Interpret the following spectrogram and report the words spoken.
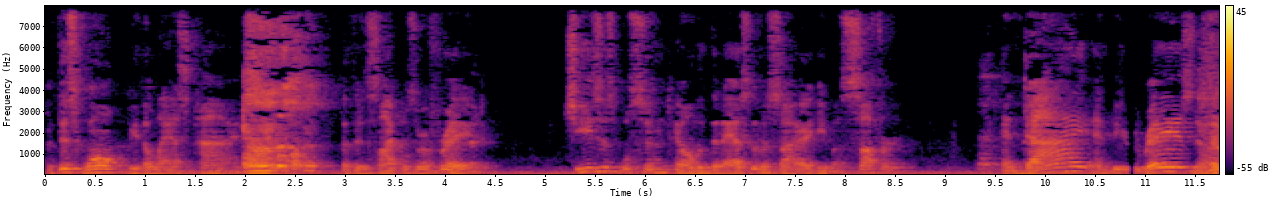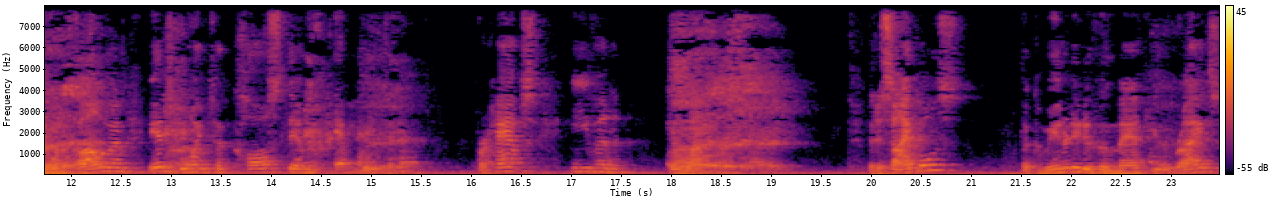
But this won't be the last time that the disciples are afraid. Jesus will soon tell them that as the Messiah, he must suffer and die and be raised, and they want to follow him, it's going to cost them everything. Perhaps even their lives. The disciples, the community to whom Matthew writes,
